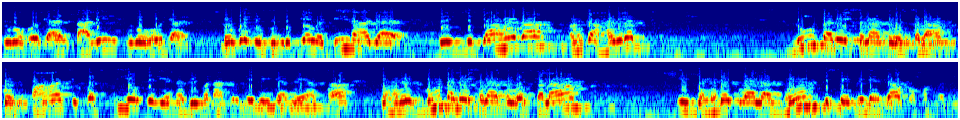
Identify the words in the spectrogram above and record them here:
شروع ہو جائے، تعلیم شروع ہو جائے، لوگوں کی زندگیوں میں دین آ جائے، تو یہ کیا ہوگا؟ ان کا حضرت لوت علیہ السلاط والسلام کو پانچ بستیوں کے لیے نبی بنا کر کے بھیجا گیا تھا۔ تو حضرت لوت علیہ السلاط والسلام کی بحرت والا نور کسے ملے گا محمدی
